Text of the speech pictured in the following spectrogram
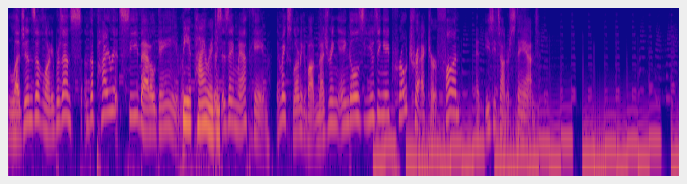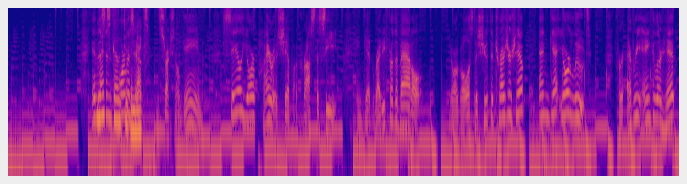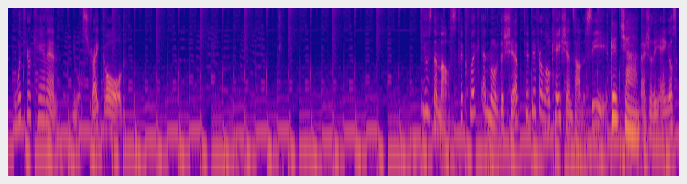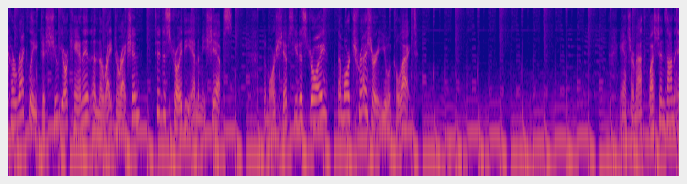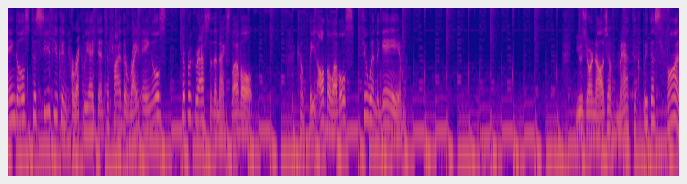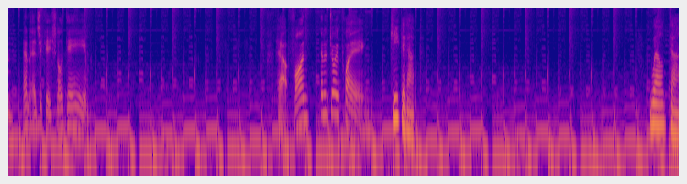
Legends of Learning presents the Pirate Sea Battle game. Be a pirate. This is a math game that makes learning about measuring angles using a protractor fun and easy to understand. In this Let's go to the informative next- instructional game, sail your pirate ship across the sea and get ready for the battle. Your goal is to shoot the treasure ship and get your loot. For every angular hit with your cannon, you will strike gold. Use the mouse to click and move the ship to different locations on the sea. Good job. Measure the angles correctly to shoot your cannon in the right direction to destroy the enemy ships. The more ships you destroy, the more treasure you will collect. Answer math questions on angles to see if you can correctly identify the right angles to progress to the next level. Complete all the levels to win the game. Use your knowledge of math to complete this fun and educational game. Have fun and enjoy playing. Keep it up. Well done.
